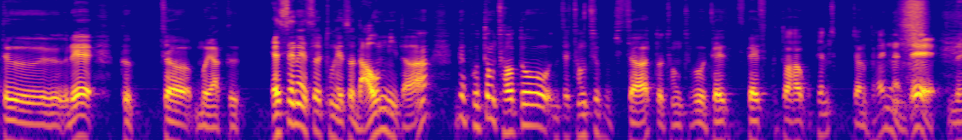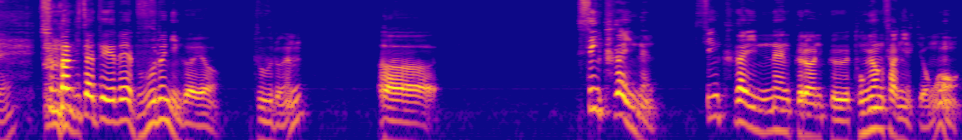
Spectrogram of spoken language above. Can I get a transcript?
들의 그 저 뭐야 그 SNS를 통해서 나옵니다. 근데 보통 저도 이제 정치부 기자 또 정치부 데, 데스크도 하고 편집국장도 했는데 네. 순방 기자들의 룰은 이거예요. 룰은 어 싱크가 있는 싱크가 있는 그런 그 동영상일 경우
